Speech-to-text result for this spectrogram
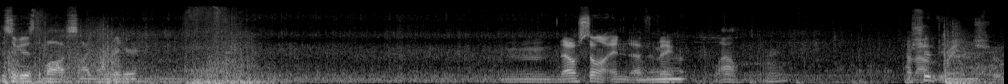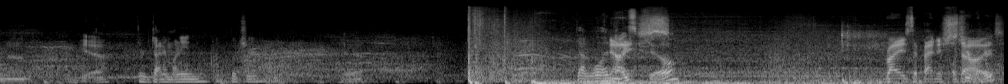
This will get us the boss icon right here. Mm, no, still not in there for me. Wow. Alright. I I'm should out be. of range. but we're. Yeah. They're dynamiting Butcher. Yeah. Down one. Nice. Nice kill. Right as the banish What's started. weight?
